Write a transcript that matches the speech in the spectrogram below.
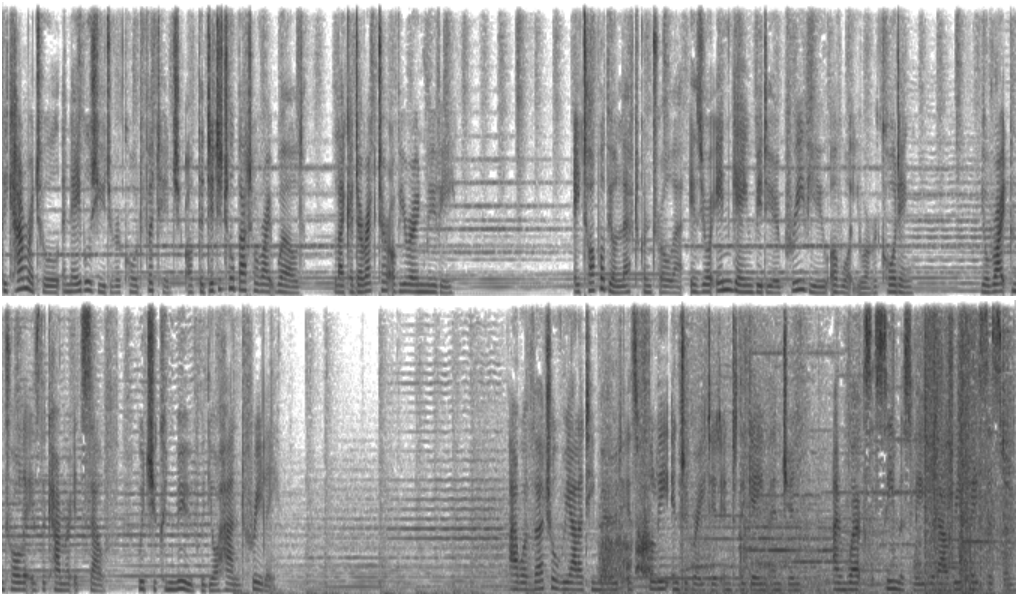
The camera tool enables you to record footage of the digital Battlerite world like a director of your own movie. A top of your left controller is your in-game video preview of what you are recording. Your right controller is the camera itself, which you can move with your hand freely. Our virtual reality mode is fully integrated into the game engine and works seamlessly with our replay system.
